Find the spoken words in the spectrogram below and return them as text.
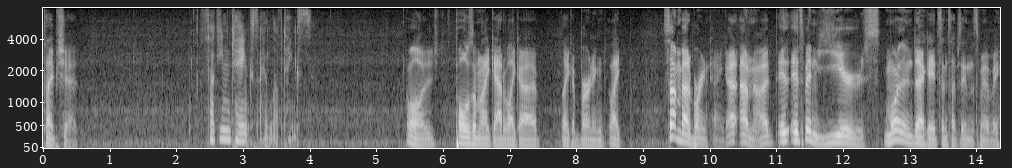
Type shit. Fucking tanks. I love tanks. Well, it pulls them like out of like a like a burning like something about a burning tank. I, I don't know. It, it, it's been years, more than a decade since I've seen this movie.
